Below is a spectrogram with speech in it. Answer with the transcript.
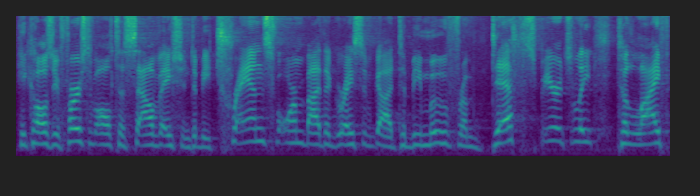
He calls you, first of all, to salvation, to be transformed by the grace of God, to be moved from death spiritually to life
